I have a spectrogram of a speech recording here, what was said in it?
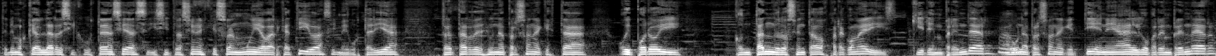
Tenemos que hablar de circunstancias y situaciones que son muy abarcativas y me gustaría tratar desde una persona que está hoy por hoy contando los centavos para comer y quiere emprender, a Mm. una persona que tiene algo para emprender,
